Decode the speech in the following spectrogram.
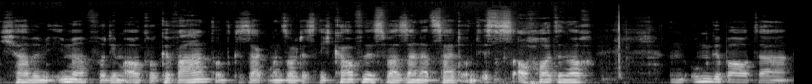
Ich habe immer vor dem Auto gewarnt und gesagt, man sollte es nicht kaufen. Es war seinerzeit und ist es auch heute noch ein umgebauter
